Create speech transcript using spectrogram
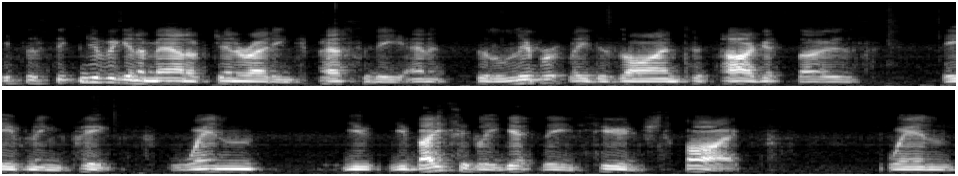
it's a significant amount of generating capacity and it's deliberately designed to target those evening peaks when you, you basically get these huge spikes when,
